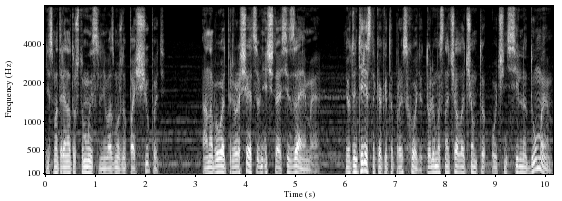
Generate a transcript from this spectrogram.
Несмотря на то, что мысль невозможно пощупать, она бывает превращается в нечто осязаемое. И вот интересно, как это происходит. То ли мы сначала о чем-то очень сильно думаем,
